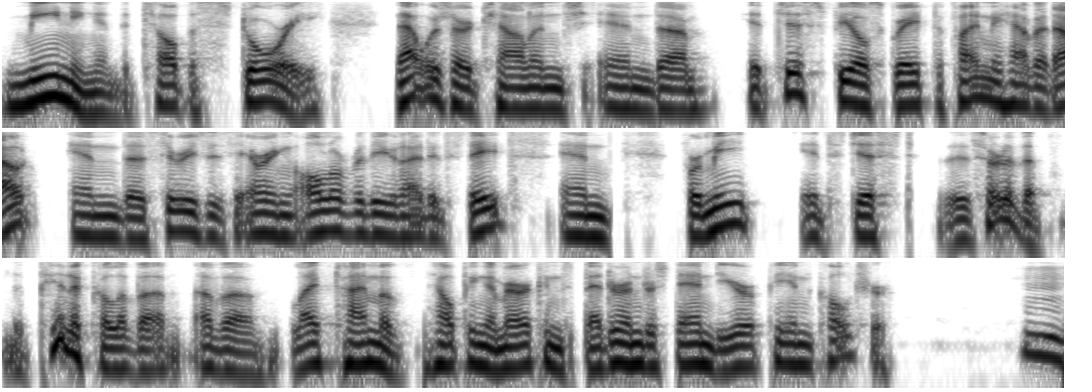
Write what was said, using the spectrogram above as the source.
meaning and to tell the story. That was our challenge. And um, it just feels great to finally have it out. And the series is airing all over the United States. And for me, it's just it's sort of the, the pinnacle of a of a lifetime of helping Americans better understand European culture. Hmm.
